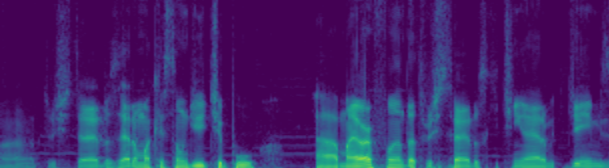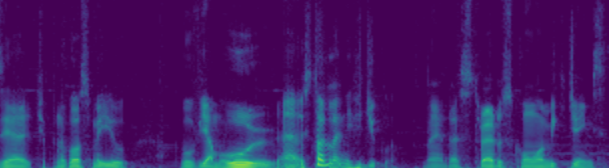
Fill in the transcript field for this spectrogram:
a Trish Stratus era uma questão de tipo a maior fã da Trish Stratus que tinha era Mick James, é tipo um negócio meio envolvia amor, é storyline ridícula né, da Stratus com a Mick James.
